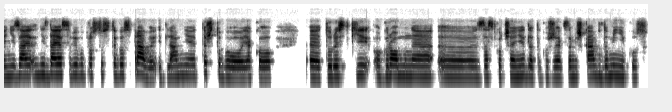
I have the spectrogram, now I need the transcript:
y, nie, za, nie zdaje sobie po prostu z tego sprawy. I dla mnie też to było jako E, turystki ogromne e, zaskoczenie, dlatego że jak zamieszkałam w Dominikus,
